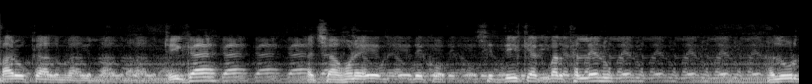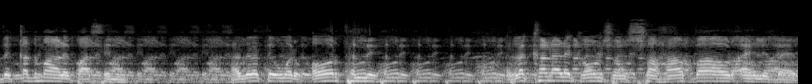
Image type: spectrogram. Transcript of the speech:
فاروق اعظم رضی اللہ ٹھیک ہے؟ اچھا ہوں دیکھو، صدیق اکبر تھلے نو۔ حضور دے قدم والے پاسے نو حضرت عمر اور تھلے۔ رکھن والے کون سن؟ صحابہ اور اہل بیت۔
